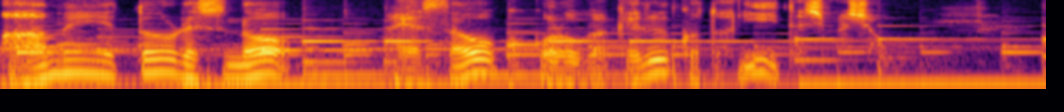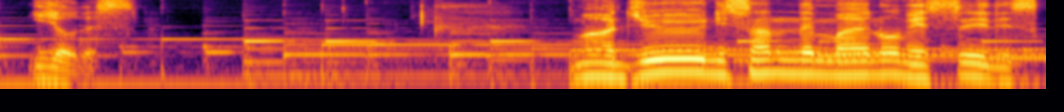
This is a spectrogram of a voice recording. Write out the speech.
アーメンへとレスの速さを心がけることにいたしましょう。以上です。まあ、12、3年前のメッセージです。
